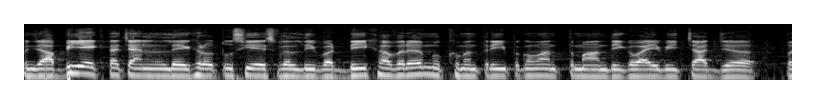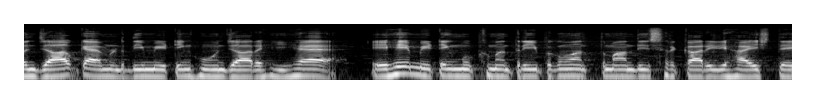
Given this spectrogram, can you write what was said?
ਪੰਜਾਬੀ ਏਕਤਾ ਚੈਨਲ ਦੇਖ ਰਹੇ ਤੁਸੀਂ ਇਸ ਵੇਲੇ ਦੀ ਵੱਡੀ ਖਬਰ। ਮੁੱਖ ਮੰਤਰੀ ਭਗਵੰਤ ਮਾਨ ਦੀ ਅਗਵਾਈ ਵਿੱਚ ਅੱਜ ਪੰਜਾਬ ਕੈਬਨਿਟ ਦੀ ਮੀਟਿੰਗ ਹੋਣ ਜਾ ਰਹੀ ਹੈ। ਇਹ ਮੀਟਿੰਗ ਮੁੱਖ ਮੰਤਰੀ ਭਗਵੰਤ ਮਾਨ ਦੀ ਸਰਕਾਰੀ ਰਿਹਾਇਸ਼ ਤੇ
